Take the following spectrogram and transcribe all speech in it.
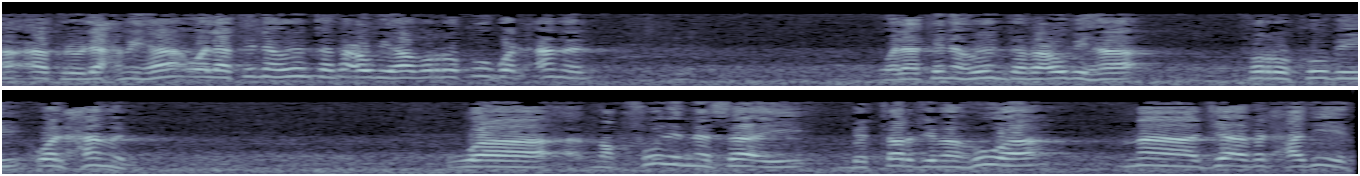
أكل لحمها ولكنه ينتفع بها في الركوب والحمل ولكنه ينتفع بها في الركوب والحمل. ومقصود النسائي بالترجمة هو ما جاء في الحديث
